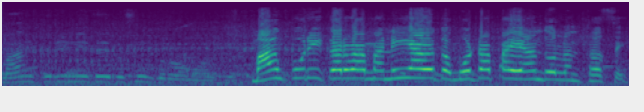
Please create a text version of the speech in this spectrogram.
માંગ પૂરી કરવામાં આવશે? માંગ પૂરી કરવામાં નહીં આવે તો મોટા પાયે આંદોલન થશે.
